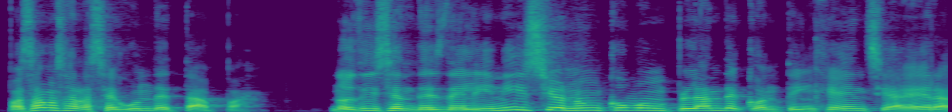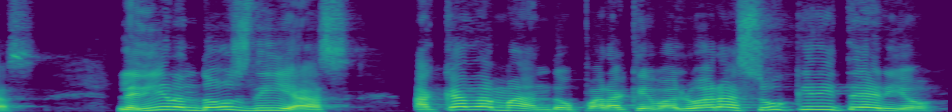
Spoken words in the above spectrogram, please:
Pasamos a la segunda etapa. Nos dicen, desde el inicio nunca hubo un plan de contingencia, eras. Le dieron dos días a cada mando para que evaluara su criterio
